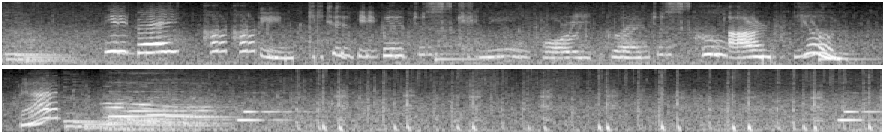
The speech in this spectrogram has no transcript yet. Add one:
He very hoping to be able to you for equal to school are you that? Oh.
